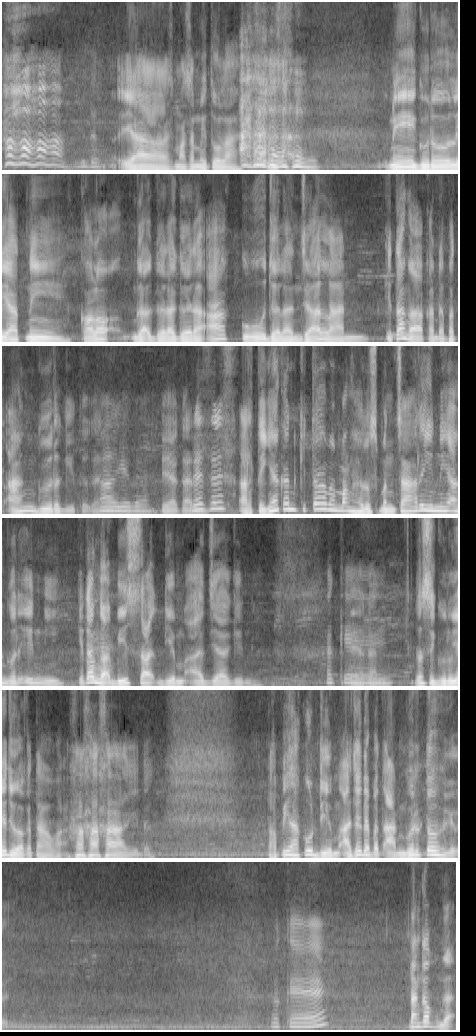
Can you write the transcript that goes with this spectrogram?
Hahaha gitu. ya semacam itulah. Terus, nih guru lihat nih. Kalau nggak gara-gara aku jalan-jalan kita nggak akan dapat anggur gitu Oh kan gitu. ya kan? Terus terus. artinya kan kita memang harus mencari nih anggur ini. Kita nggak Ah. bisa diem aja gini. Oke. ya kan? Terus si gurunya juga ketawa. Hahaha gitu tapi aku diem aja dapat anggur tuh gitu. Oke. tangkap nggak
